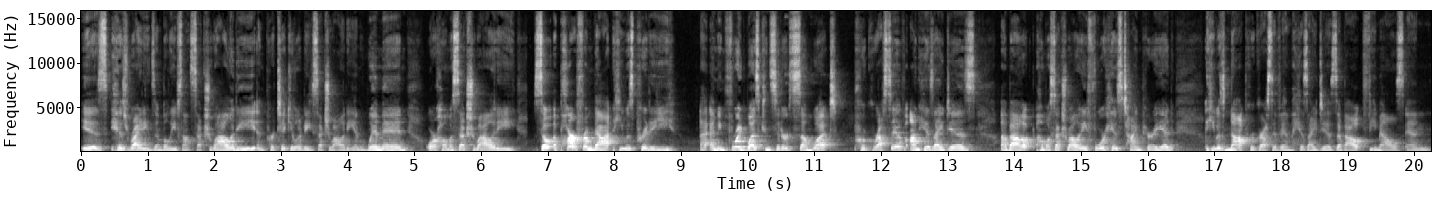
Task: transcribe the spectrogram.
is his writings and beliefs on sexuality, and particularly sexuality in women or homosexuality. So, apart from that, he was pretty, I mean, Freud was considered somewhat progressive on his ideas about homosexuality for his time period. He was not progressive in his ideas about females and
